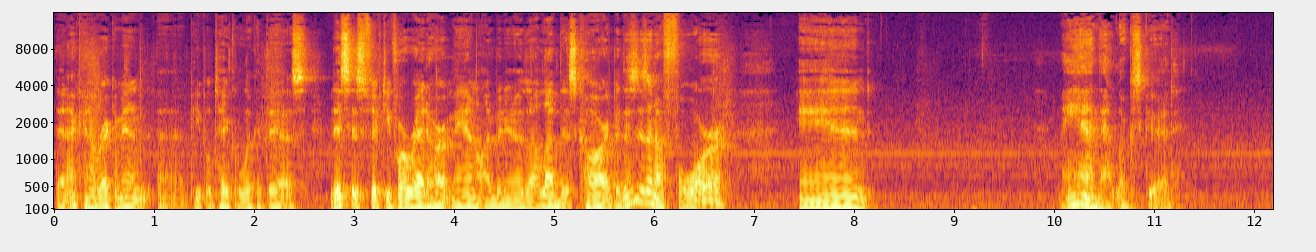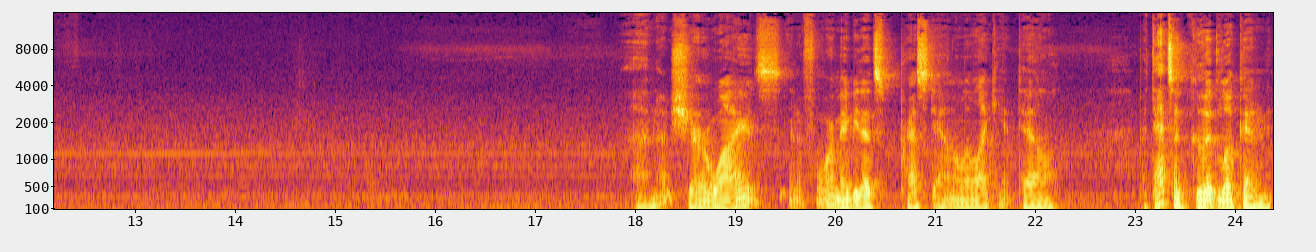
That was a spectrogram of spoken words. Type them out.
that I kind of recommend uh, people take a look at this. This is 54 Red Heart Mantle. Everybody knows I love this card, but this isn't a four. And man, that looks good. I'm not sure why it's in a four. Maybe that's pressed down a little. I can't tell. But that's a good looking.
